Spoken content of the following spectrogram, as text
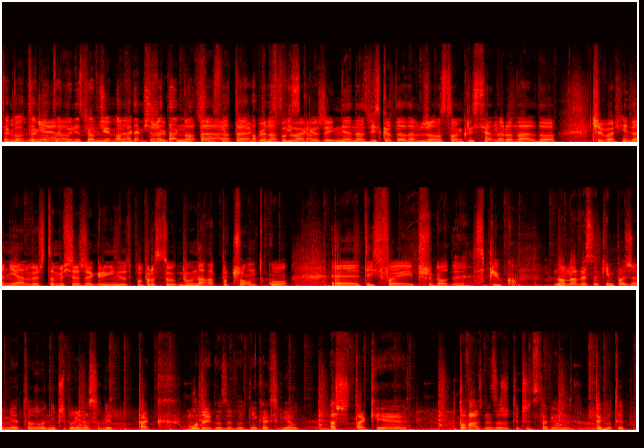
tego, tego, Nie, tego no, nie sprawdziłem, ale wydaje mi się, że tak, no patrząc tak, na te, tak. na te Biorąc pod nazwiska. uwagę, że inne nazwiska to Adam Johnston, Cristiano Ronaldo, czy właśnie Dani Alves, to myślę, że Greenwood po prostu był na początku e, tej swojej przygody z piłką. No na wysokim poziomie to nie przypominam sobie tak młodego zawodnika, który miał aż takie poważne zarzuty przedstawione tego typu.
